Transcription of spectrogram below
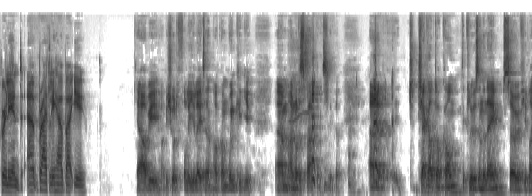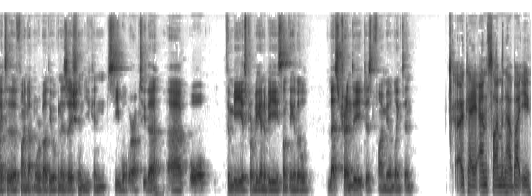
Brilliant, uh, Bradley. How about you? Yeah, I'll be I'll be sure to follow you later. I'll come wink at you. Um, I'm not a SPAC, obviously, but uh, checkout.com, the clue is in the name. So if you'd like to find out more about the organization, you can see what we're up to there. Uh, or for me, it's probably going to be something a little less trendy. Just find me on LinkedIn. Okay. And Simon, how about you?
